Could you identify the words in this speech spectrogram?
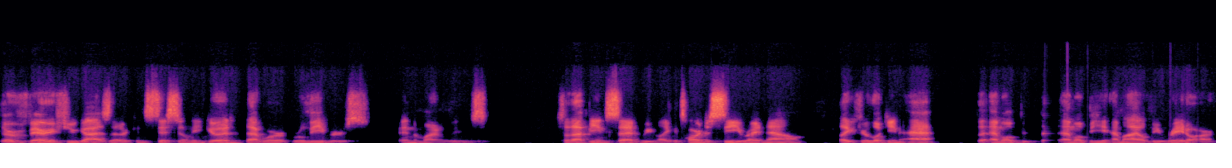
There are very few guys that are consistently good that were relievers in the minor leagues. So that being said, we like it's hard to see right now. Like if you're looking at the MLB, MLB, MILB radar,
